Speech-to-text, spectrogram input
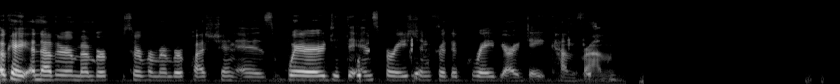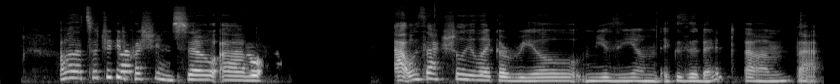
Okay, another member server member question is where did the inspiration for the graveyard date come from? Oh, that's such a good question. So, um, that was actually like a real museum exhibit um, that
